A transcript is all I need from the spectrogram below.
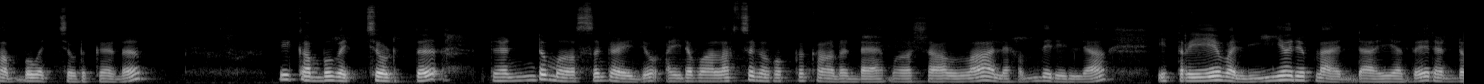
കമ്പ് വെച്ച് കൊടുക്കുകയാണ്. ഈ കമ്പ് വെച്ചെടുത്ത് രണ്ട് മാസം കഴിഞ്ഞു അതിന്റെ വളർച്ചകളൊക്കെ കാണണ്ടേ? മാഷാല്ല അലഹമില്ല ഇത്രയേ വലിയൊരു പ്ലാന്റായി. അത് രണ്ട്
